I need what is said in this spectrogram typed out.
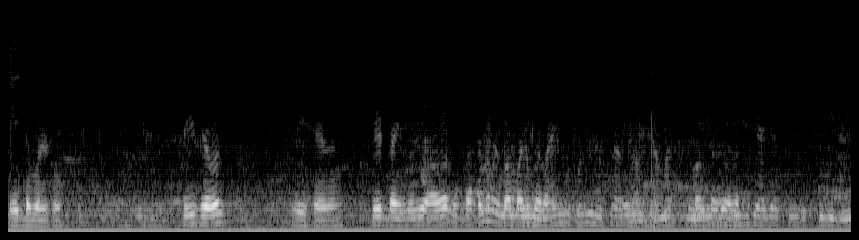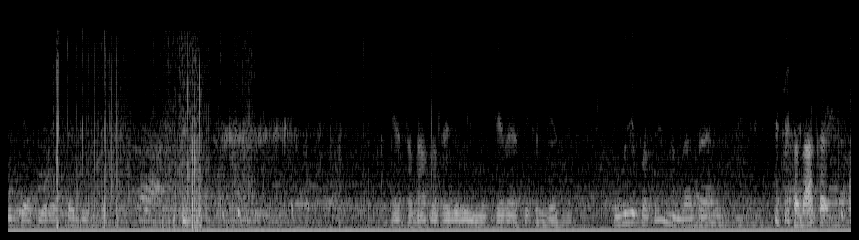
Eight double two. Three seven. Three seven. Eight nine. مجھے آگا ہے نا امام مالک والا۔ امام صاحب والا بیچ کی آ جاتی ہے اس کی بھی بیچ جاتی ہے لگتا ہے یہ صداقت ہے جو بھی چہرہ ایسے کر لیا ہے۔ تو مجھے پتہ نہیں اندازہ ہے۔ صداقت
